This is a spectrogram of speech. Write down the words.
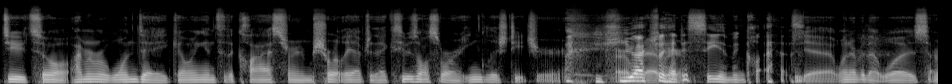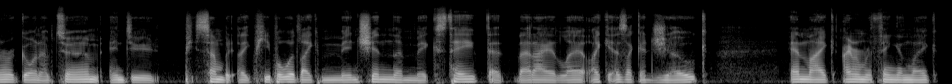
Dude, so I remember one day going into the classroom shortly after that because he was also our English teacher. you actually had to see him in class. Yeah, whenever that was, I remember going up to him and dude, somebody like people would like mention the mixtape that that I let like as like a joke, and like I remember thinking like,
